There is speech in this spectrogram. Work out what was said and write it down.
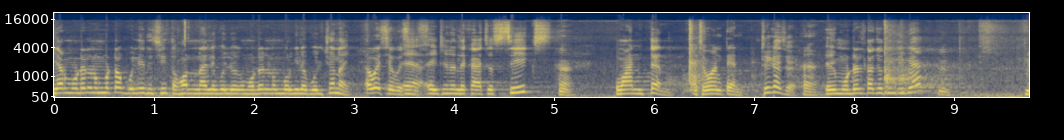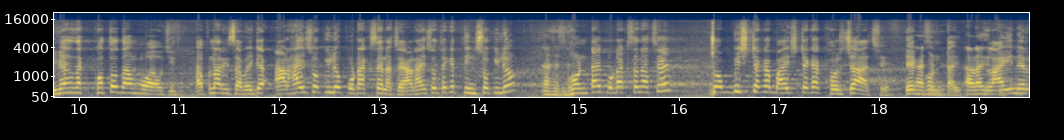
ইয়ার মডেল নম্বরটা বলিয়ে তখন নাইলে বলবে মডেল নম্বরগুলো বলছো নাই? অবশ্যই অবশ্যই। এইখানে লেখা আছে হ্যাঁ। ওয়ান টেন আচ্ছা ওয়ান টেন ঠিক আছে? হ্যাঁ। এই মডেলটা যদি নিবে বিকাশ দা কত দাম হওয়া উচিত আপনার হিসাবে? এটা আড়াইশো কিলো প্রোডাকশন আছে আড়াইশো থেকে তিনশো কিলো। আচ্ছা, আচ্ছা। ঘন্টায় প্রোডাকশন আছে চব্বিশ টাকা বাইশ টাকা খরচা আছে এক আচ্ছা, ঘন্টায়। লাইনের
